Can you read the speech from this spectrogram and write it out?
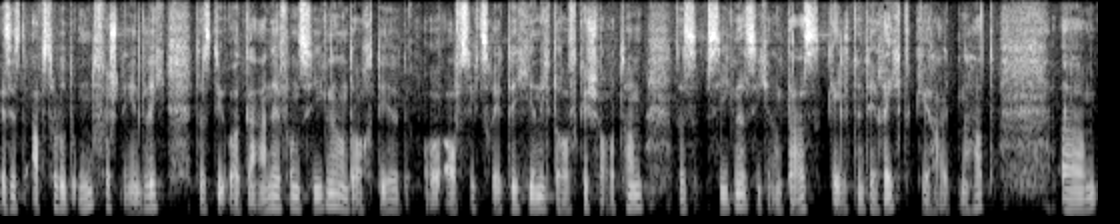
Es ist absolut unverständlich, dass die Organe von Signa und auch die Aufsichtsräte hier nicht darauf geschaut haben, dass Signa sich an das geltende Recht gehalten hat. Ähm,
